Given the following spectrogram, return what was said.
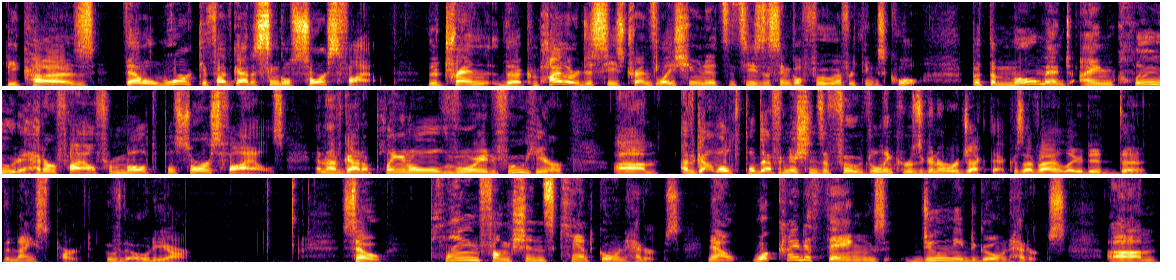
because that'll work if I've got a single source file. The, the compiler just sees translation units, it sees a single foo, everything's cool. But the moment I include a header file from multiple source files, and I've got a plain old void foo here, um, I've got multiple definitions of foo. The linker is going to reject that because I violated the, the nice part of the ODR. So plain functions can't go in headers. Now, what kind of things do need to go in headers? Um,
